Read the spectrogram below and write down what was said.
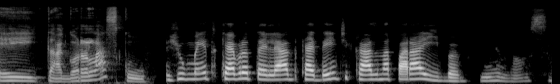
Eita, agora lascou. Jumento quebra telhado, cai dentro de casa na Paraíba. Minha nossa.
